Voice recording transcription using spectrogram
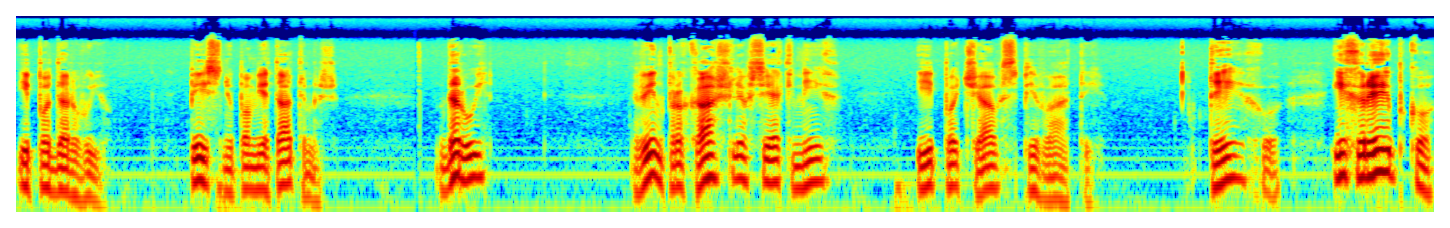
і подарую. Пісню пам'ятатимеш? Даруй. Він прокашлявся, як міг, і почав співати. Тихо і хрипко,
